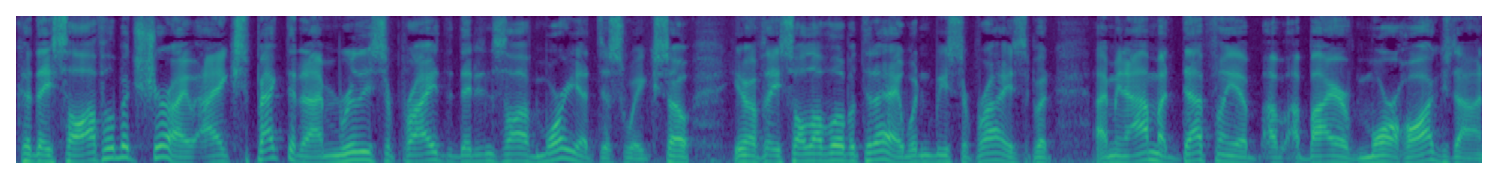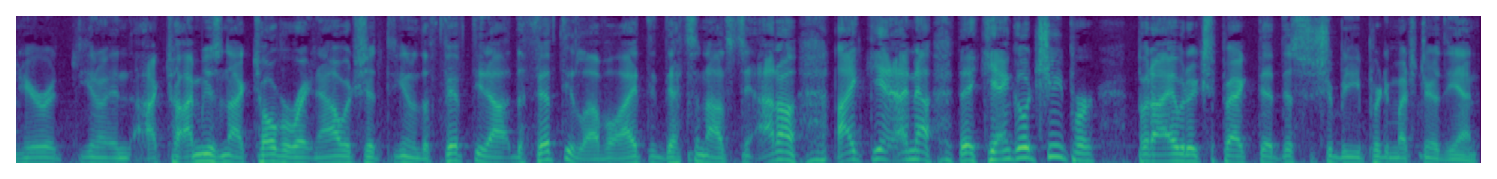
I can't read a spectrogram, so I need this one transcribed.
Could they sell off a little bit? Sure, I, I expected it. I'm really surprised that they didn't sell off more yet this week. So, you know, if they sold off a little bit today, I wouldn't be surprised. But I mean, I'm a, definitely a, a, buyer of more hogs down here. At, you know, in October, I'm using October right now, which at you know the 50 the 50 level. I think that's an outstanding. I don't. I can't. I know they can't go cheaper, but I would expect that this should be pretty much near the end.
